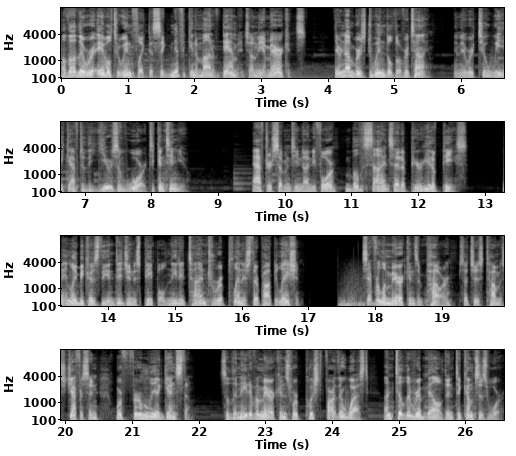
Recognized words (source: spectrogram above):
Although they were able to inflict a significant amount of damage on the Americans, their numbers dwindled over time, and they were too weak after the years of war to continue. After 1794, both sides had a period of peace, mainly because the indigenous people needed time to replenish their population. Several Americans in power, such as Thomas Jefferson, were firmly against them, so the Native Americans were pushed farther west until they rebelled in Tecumseh's War.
